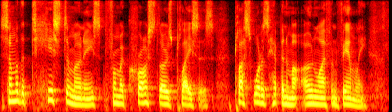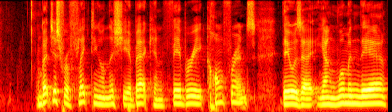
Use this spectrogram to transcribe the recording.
some of the testimonies from across those places, plus what has happened in my own life and family. But just reflecting on this year back in February conference, there was a young woman there.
